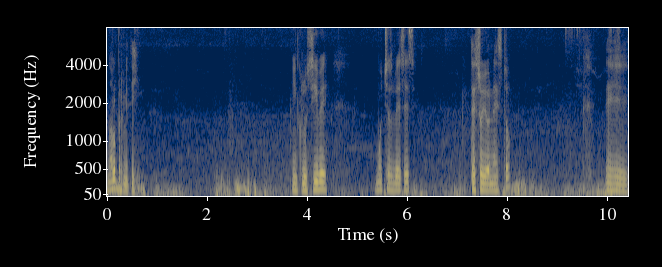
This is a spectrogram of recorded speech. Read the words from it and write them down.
No lo permití. Inclusive muchas veces, te soy honesto, eh,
